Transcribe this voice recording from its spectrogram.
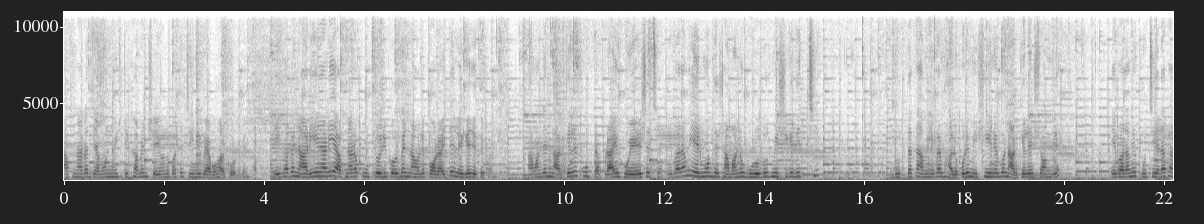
আপনারা যেমন মিষ্টি খাবেন, সেই অনুপাতে চিনি ব্যবহার করবেন। এইভাবে নাড়িয়ে নাড়িয়ে আপনারা পুর তৈরি করবেন, না হলে কড়াইতে লেগে যেতে পারে। আমাদের নারকেলের পুরটা প্রায় হয়ে এসেছে। এবার আমি এর মধ্যে সামান্য গুঁড়ো দুধ মিশিয়ে দিচ্ছি। দুধটাকে আমি এবার ভালো করে মিশিয়ে নেব নারকেলের সঙ্গে। এবার আমি কুচিয়ে রাখা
